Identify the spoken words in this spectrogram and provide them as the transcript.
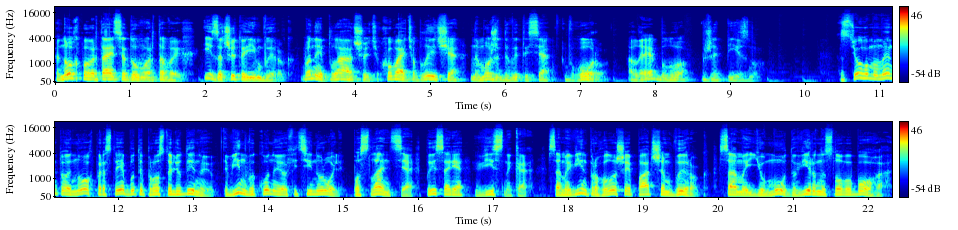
Енох повертається до вартових і зачитує їм вирок. Вони плачуть, ховають обличчя, не можуть дивитися вгору, але було вже пізно. З цього моменту Енох перестає бути просто людиною. Він виконує офіційну роль посланця, писаря, вісника. Саме він проголошує падшим вирок, саме йому довірено слово Бога.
